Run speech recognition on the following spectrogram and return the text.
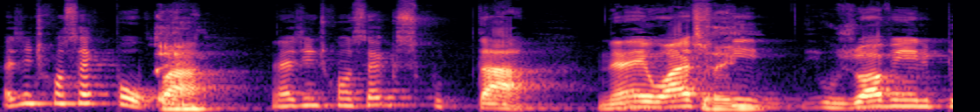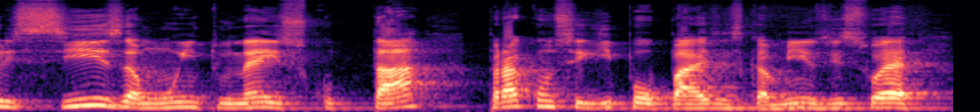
a gente consegue poupar. Né? a gente consegue escutar. Né? Eu acho Sim. que o jovem ele precisa muito né, escutar para conseguir poupar esses caminhos. Isso é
